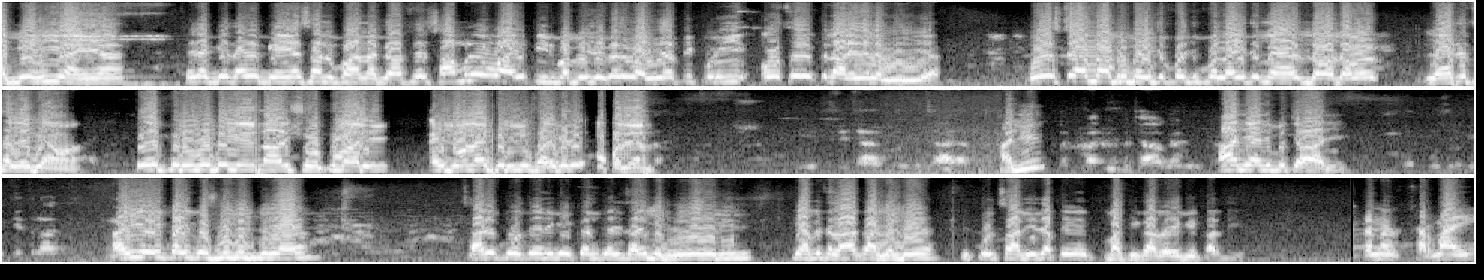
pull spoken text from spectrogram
ਅੱਗੇ ਹੀ ਆਏ ਆ। ਫਿਰ ਅੱਗੇ ਤੱਕ ਗਏ ਆ, ਸਾਨੂੰ ਪਤਾ ਲੱਗਾ। ਫਿਰ ਸਾਹਮਣੇ ਆਵਾਜ਼ ਪੀਰ ਬਾਬੇ ਦੀ ਜਗ੍ਹਾ ਤੋਂ ਆਈ ਆ, ਵੀ ਕੁੜੀ ਉਸ ਕਿਨਾਰੇ ਤੇ ਲੱਗੀ ਆ। ਉਸ ਟਾਈਮ ਆਪਣੀ ਬਾਈ ਚੱਪਲ ਚੁੱਪਲ ਲਾਈ ਤੇ ਮੈਂ ਦਵਾ ਦਵਾ ਲੈ ਕੇ ਥੱਲੇ ਗਿਆ ਵਾਂ। ਤੇ ਕੁੜੀ ਨੂੰ ਤੇ ਮੇਰੇ ਨਾਲ ਸ਼ੋਕ ਮਾਰੀ, ਅਸੀਂ ਦੋਨਾਂ ਕੁੜੀ ਨੂੰ ਫੜ ਕੇ ਉੱਪਰ ਲਿਆਂਦਾ। ਹਾਂਜੀ? ਹਾਂਜੀ ਹਾਂਜੀ, ਬਚਾ ਜੀ। ਆਈ ਆਈ ਭਾਈ ਕੁਛ ਨਹੀਂ ਕੁਝ ਲਾ ਸਾਰੇ ਪੋਤੇ ਨੇ ਕਿ ਕਰਮਚਾਰੀ ਸਾਰੇ ਬੈਠੇ ਨੇ ਕਿ ਆਪੇ ਤਲਾਕ ਕਰ ਦਿੰਦੇ ਆ ਕਿ ਪੁਲਿਸ ਆਲੀ ਦਾ ਆਪੇ ਬਾਕੀ ਕਾਰਵਾਈ ਅੱਗੇ ਕਰਦੀ ਹੈ ਕੈਪਟਨ ਸ਼ਰਮਾ ਜੀ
